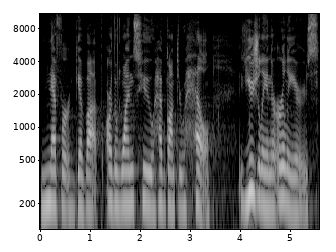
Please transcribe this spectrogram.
never give up are the ones who have gone through hell, usually in their early years,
